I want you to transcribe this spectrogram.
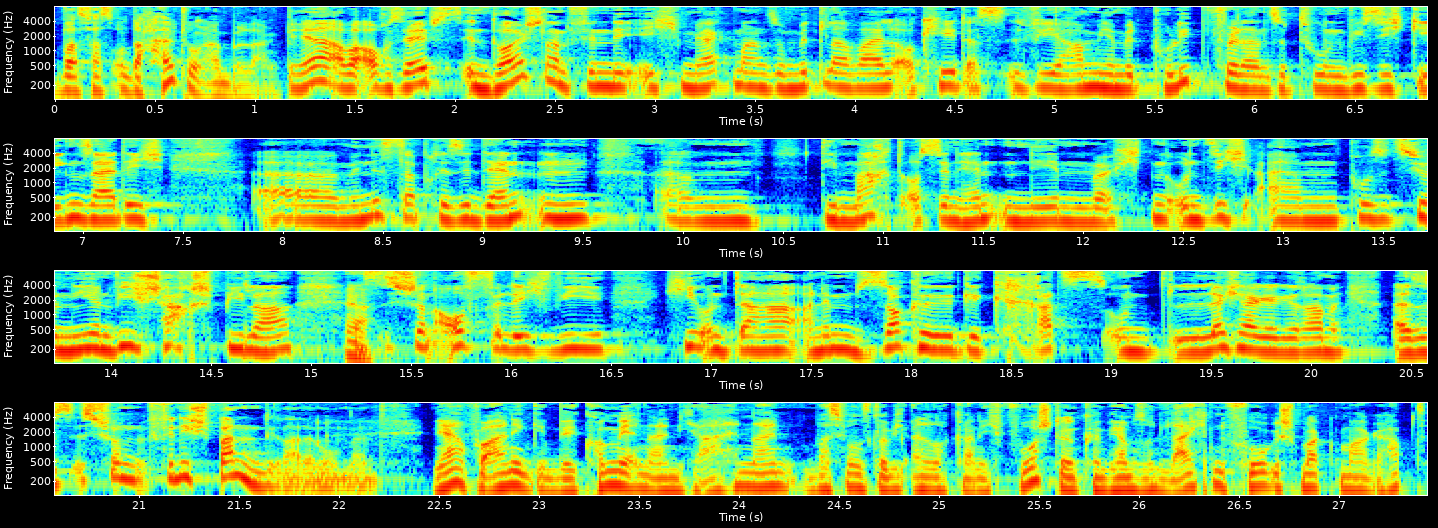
was, was Unterhaltung anbelangt. Ja, aber auch selbst in Deutschland, finde ich, merkt man so mittlerweile, okay, dass wir haben hier mit Politthrillern zu tun, wie sich gegenseitig äh, Ministerpräsidenten ähm, die Macht aus den Händen nehmen möchten und sich ähm, positionieren wie Schachspieler. Ja. Das ist schon auffällig, wie hier und da an dem Sockel gekratzt und Löcher gegraben. Also es ist schon, finde ich, spannend gerade im Moment. Ja, vor allen Dingen, wir kommen ja in ein Jahr hinein, was wir uns, glaube ich, alle noch gar nicht vorstellen können. Wir haben so einen leichten Vorgeschmack mal gehabt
